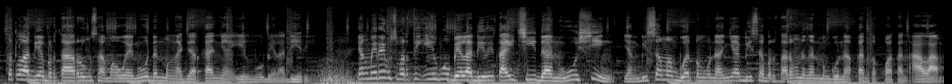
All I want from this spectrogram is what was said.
setelah dia bertarung sama Wenwu dan mengajarkannya ilmu bela diri. Yang mirip seperti ilmu bela diri Tai Chi dan Wuxing, yang bisa membuat penggunanya bisa bertarung dengan menggunakan kekuatan alam,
